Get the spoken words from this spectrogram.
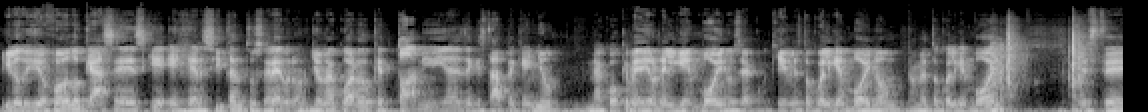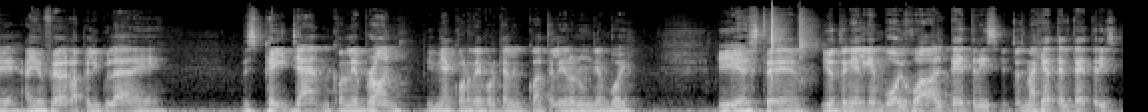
Y los videojuegos lo que hace es que ejercitan tu cerebro. Yo me acuerdo que toda mi vida, desde que estaba pequeño, me acuerdo que me dieron el Game Boy. No sé quién les tocó el Game Boy, ¿no? A mí me tocó el Game Boy. Este, ayer fui a ver la película de, de Space Jam con LeBron. Y me acordé porque al cuate le dieron un Game Boy. Y este, yo tenía el Game Boy, jugaba al Tetris. Entonces, imagínate el Tetris.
